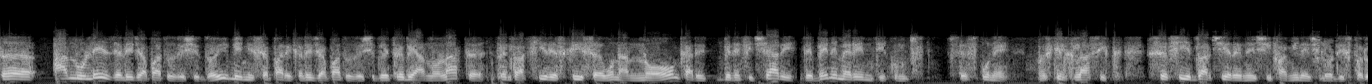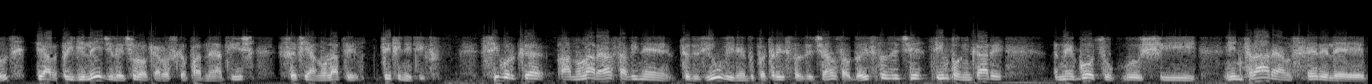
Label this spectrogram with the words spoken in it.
să anuleze legea 42. Mie mi se pare că legea 42 trebuie anulată pentru a fi rescrisă una nouă în care beneficiarii de benemerenti, cum se spune în stil clasic, să fie doar cei răniți și familiei celor dispăruți, iar privilegiile celor care au scăpat neatinși să fie anulate definitiv. Sigur că anularea asta vine târziu, vine după 13 ani sau 12, timp în care negoțul și intrarea în sferele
